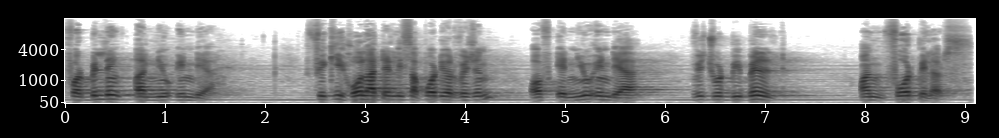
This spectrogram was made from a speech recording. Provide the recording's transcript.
for building a new India. FICCI wholeheartedly support your vision of a new India which would be built on four pillars.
